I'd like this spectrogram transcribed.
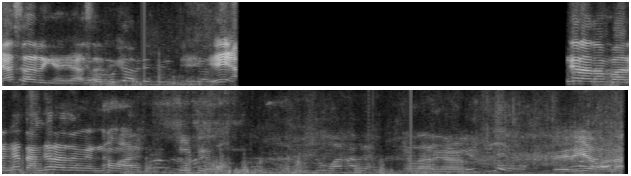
ஏசாதுங்க ஏசாதுங்க ஏ தங்கராதம் பாருங்க தங்கராதம் வேணா இங்க பாருங்க. பெரிய மரம்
